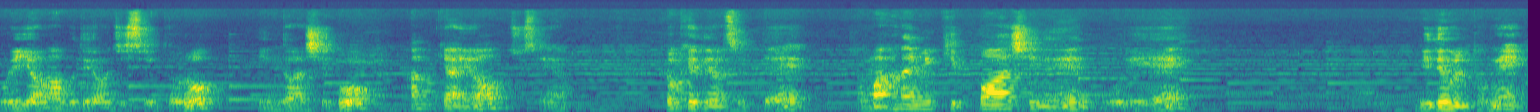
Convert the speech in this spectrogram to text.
우리 영화부 되어질 수 있도록 인도하시고 함께하여 주세요. 그렇게 되었을 때 정말 하나님이 기뻐하시는 우리의 믿음을 통해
